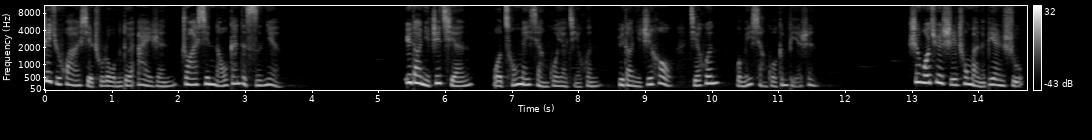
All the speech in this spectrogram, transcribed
这句话写出了我们对爱人抓心挠肝的思念。遇到你之前，我从没想过要结婚；遇到你之后，结婚我没想过跟别人。生活确实充满了变数，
